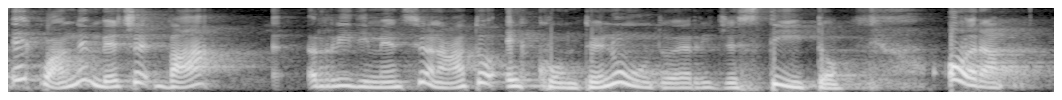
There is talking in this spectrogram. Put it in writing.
e quando invece va ridimensionato e contenuto e rigestito. Ora,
